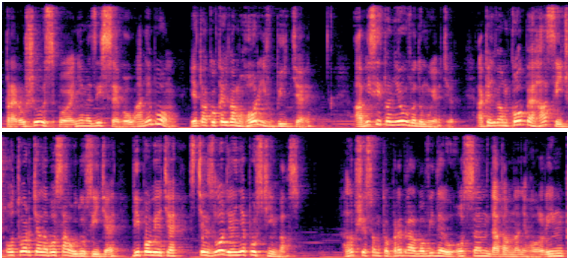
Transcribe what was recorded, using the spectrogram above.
prerušujú spojenie medzi sebou a nebom. Je to ako keď vám horí v byte a vy si to neuvedomujete. A keď vám klope hasič, otvorte, lebo sa udusíte, vy poviete, ste zlodej, nepustím vás. Hĺbšie som to prebral vo videu 8, dávam na neho link,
